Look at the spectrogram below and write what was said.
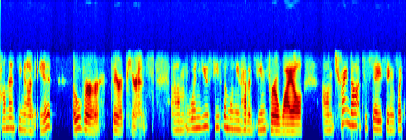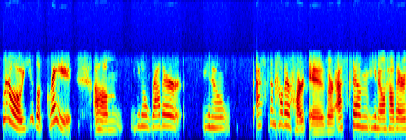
commenting on it over their appearance. Um, when you see someone you haven't seen for a while, um, try not to say things like, wow, you look great. Um, you know, rather, you know, ask them how their heart is or ask them, you know, how their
